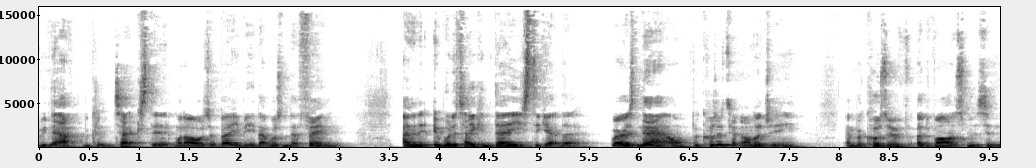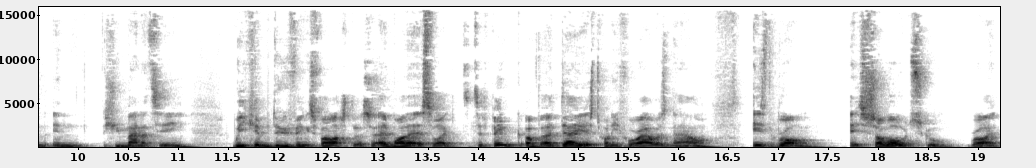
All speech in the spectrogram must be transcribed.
we, didn't have, we couldn't text it when I was a baby. That wasn't a thing. And it would have taken days to get there. Whereas now, because of technology and because of advancements in, in humanity, we can do things faster. So Ed Mylett is like to think of a day as 24 hours now is wrong. It's so old school, right?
